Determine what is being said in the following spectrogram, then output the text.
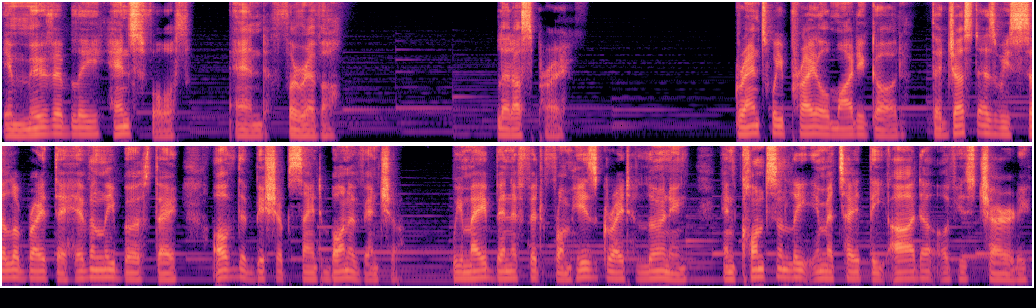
immovably henceforth and forever. Let us pray. Grant, we pray, Almighty God, that just as we celebrate the heavenly birthday of the Bishop Saint Bonaventure, we may benefit from his great learning and constantly imitate the ardour of his charity.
